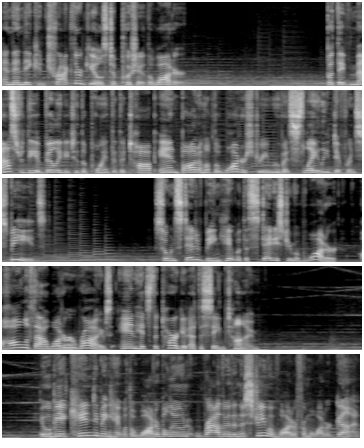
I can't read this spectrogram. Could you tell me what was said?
and then they contract their gills to push out the water. But they've mastered the ability to the point that the top and bottom of the water stream move at slightly different speeds. So instead of being hit with a steady stream of water, all of that water arrives and hits the target at the same time. It would be akin to being hit with a water balloon rather than the stream of water from a water gun.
